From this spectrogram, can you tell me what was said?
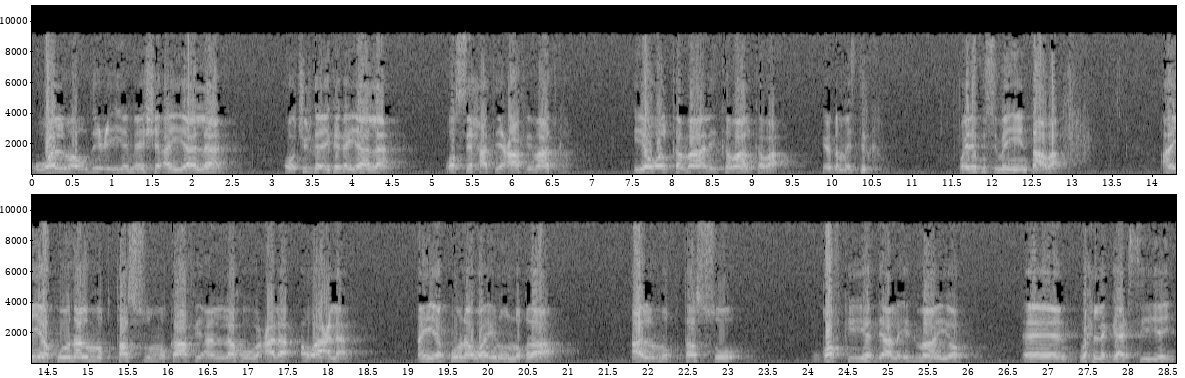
Walmawdici iyo meesha ay yaallaan oo jidhka ay kaga yaallaan wasixati caafimaadka iyo walkamaali kamaalkaba iyo dhammaystirka. Waa inay ku siman yihiin intaaba. An yakuuna almuqtasu mukaafi'an lahu aw aclaa an yakuuna waa inuu noqdaa almuqtasu qofkii haddii aan la idmaayo wax la gaadhsiiyey.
